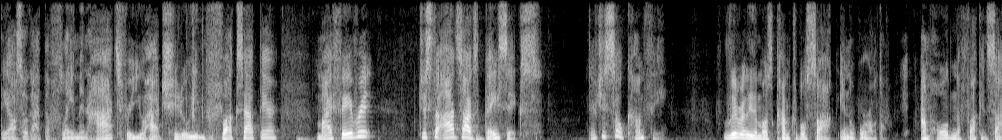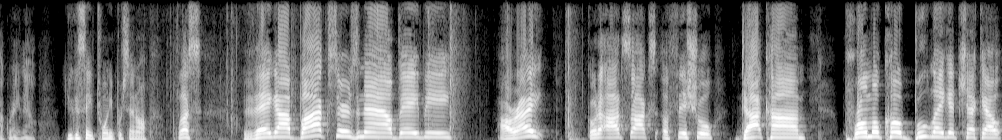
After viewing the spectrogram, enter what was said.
They also got the Flamin' Hots for you hot Cheeto eating fucks out there. My favorite, just the Odd Sox Basics. They're just so comfy. Literally the most comfortable sock in the world. I'm holding the fucking sock right now. You can save 20% off. Plus, they got boxers now, baby. All right. Go to oddsoxofficial.com. Promo code bootleg at checkout.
